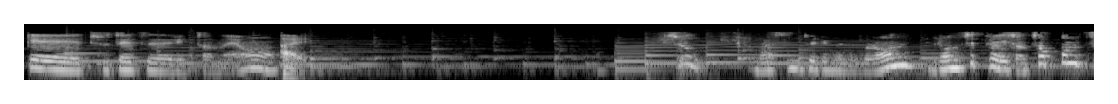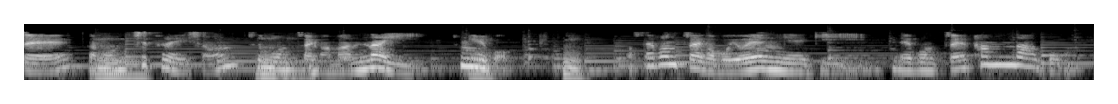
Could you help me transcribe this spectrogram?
개 주제들 있잖아요. 아이. 쭉 말씀드리면, 런, 런치프레이션 첫 번째, 그러니까 음. 런치프레이션, 두 음. 번째가 만나이, 통일법. 세 번째가 뭐 여행 얘기, 네 번째 판다고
